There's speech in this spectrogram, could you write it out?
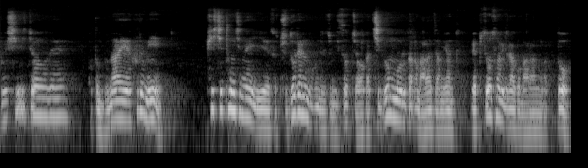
그 시절에 어떤 문화의 흐름이 PC 통신에 의해서 주도되는 부분들이 좀 있었죠. 그러니까 지금으로다가 말하자면 웹소설이라고 말하는 것도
